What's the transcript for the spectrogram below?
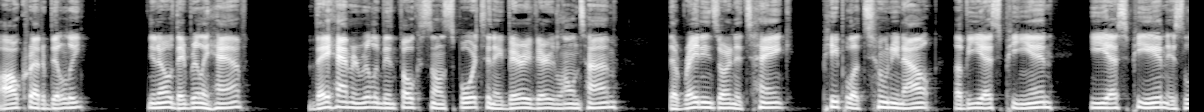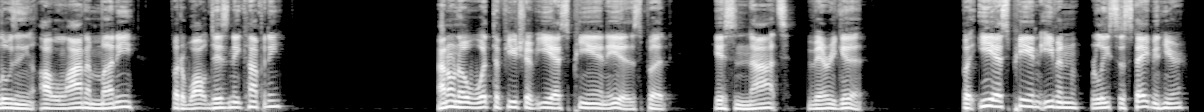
all credibility. You know, they really have. They haven't really been focused on sports in a very, very long time. The ratings are in the tank. People are tuning out of ESPN. ESPN is losing a lot of money for the Walt Disney Company. I don't know what the future of ESPN is, but it's not very good. But ESPN even released a statement here.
